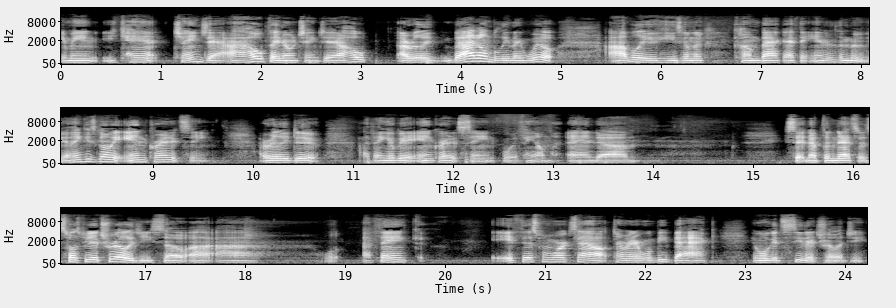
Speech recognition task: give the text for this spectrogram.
I mean, you can't change that. I hope they don't change it. I hope I really, but I don't believe they will. I believe he's going to come back at the end of the movie. I think he's going to be end credit scene. I really do. I think it'll be an end credit scene with him and um, setting up the nets. It's supposed to be a trilogy, so uh, I, I think if this one works out, Terminator will be back and we'll get to see that trilogy.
